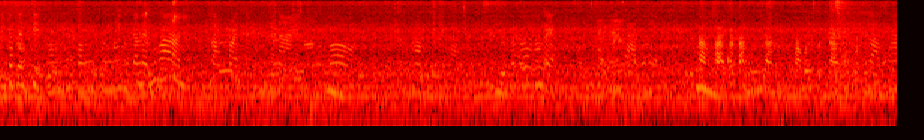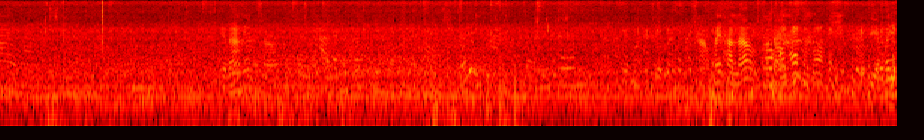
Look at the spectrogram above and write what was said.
มันก็เป็นสิทธิ์ของของของน้องเหมือนกันแหละเพราะว่าต่างฝ่ายต่างเป็นทนายเนาะแล้วก็ทำเลยค่ะแล้วก็นั่นแหละในศาลนั่นแหละ ต่างฝ่ายก็ต่างยืนยันความบริสุทธิ์ใจของตัวเองใช่ใช่ เห็นนะ ค่ะแล้วมันก็คือ อ้าวไม่ทันแล้วเสียงไม่ได้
